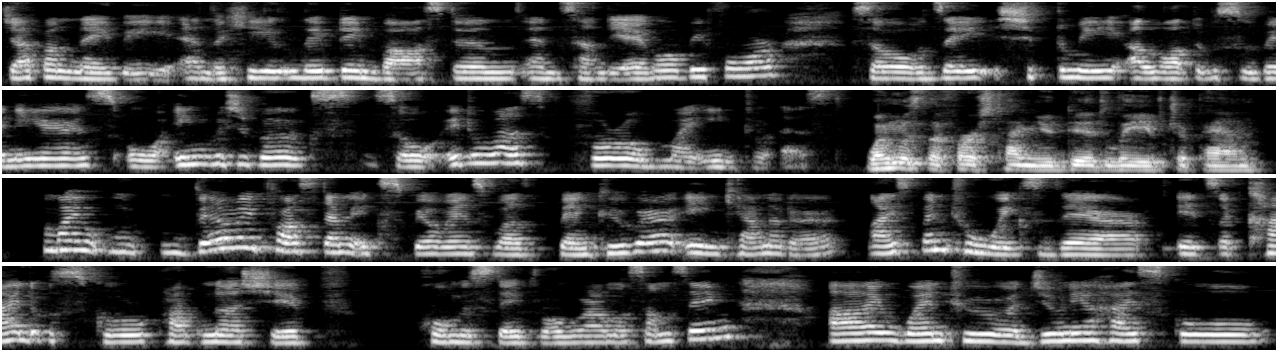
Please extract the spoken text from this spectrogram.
Japan Navy and he lived in Boston and San Diego before. So they shipped me a lot of souvenirs or English books. So it was full of my interest. When was the first time you did leave Japan? My very first time experience was Vancouver in Canada. I spent two weeks there. It's a kind of school partnership homestay program or something. I went to a junior high school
